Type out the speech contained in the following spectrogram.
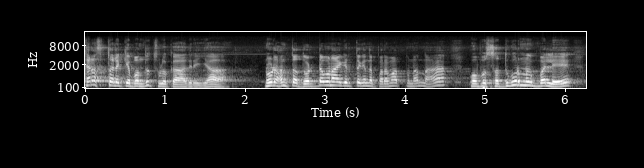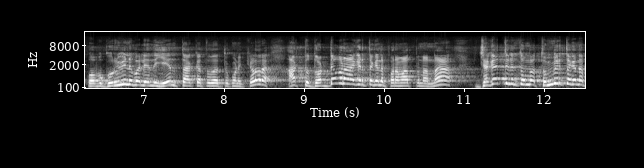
ಕರಸ್ಥಲಕ್ಕೆ ಬಂದು ತುಳುಕಾದ್ರಿಯ? ನೋಡಿ, ಅಂಥ ದೊಡ್ಡವನಾಗಿರ್ತಕ್ಕಂಥ ಪರಮಾತ್ಮನನ್ನು ಒಬ್ಬ ಸದ್ಗುರುನ ಬಳಿ ಒಬ್ಬ ಗುರುವಿನ ಬಳಿಯಿಂದ ಏನು ತಾಕತ್ತದ ತಗೊಂಡು ಕೇಳಿದ್ರೆ, ಅಷ್ಟು ದೊಡ್ಡವನಾಗಿರ್ತಕ್ಕಂಥ ಪರಮಾತ್ಮನನ್ನು ಜಗತ್ತಿನ ತುಂಬ ತುಂಬಿರ್ತಕ್ಕಂಥ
